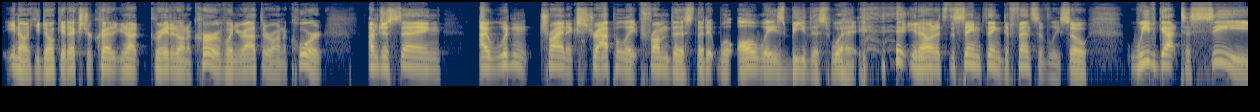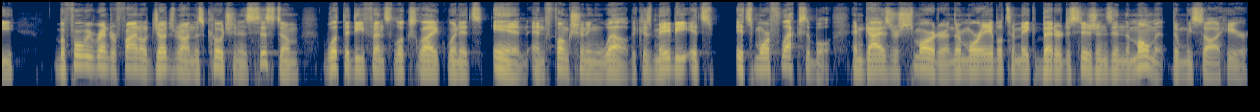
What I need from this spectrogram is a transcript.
you know, you don't get extra credit. You're not graded on a curve when you're out there on a court. I'm just saying I wouldn't try and extrapolate from this that it will always be this way. you know, yeah. and it's the same thing defensively. So we've got to see before we render final judgment on this coach and his system what the defense looks like when it's in and functioning well because maybe it's it's more flexible and guys are smarter and they're more able to make better decisions in the moment than we saw here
